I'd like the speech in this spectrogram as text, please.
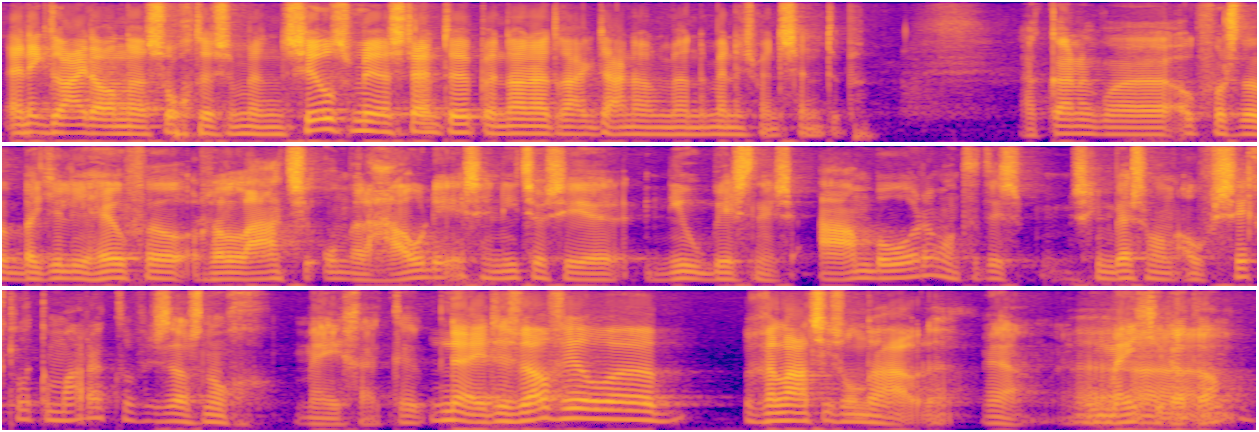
En ik draai dan eh, s ochtends mijn sales stand-up en daarna draai ik daarna mijn management stand-up. Nou kan ik me ook voorstellen dat bij jullie heel veel relatie onderhouden is en niet zozeer nieuw business aanboren. Want het is misschien best wel een overzichtelijke markt, of is dat alsnog mega? Ik Nee, het is wel veel eh, relaties onderhouden. ja, en hoe meet je dat dan?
